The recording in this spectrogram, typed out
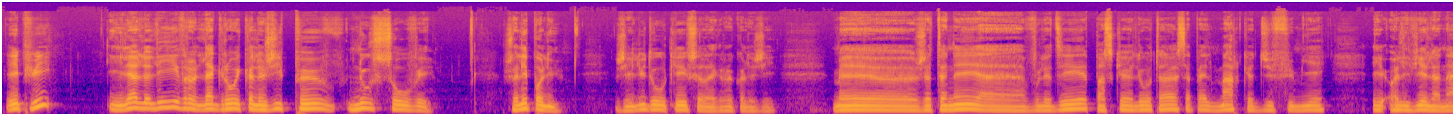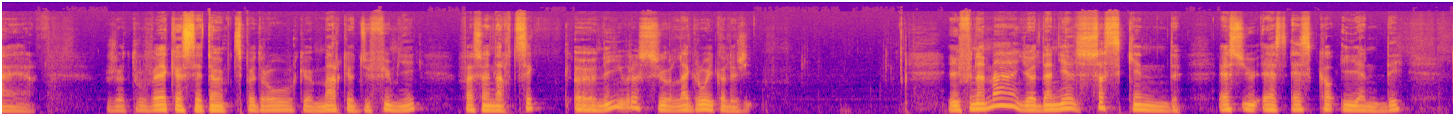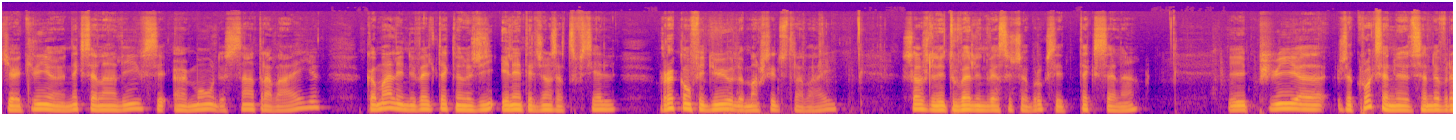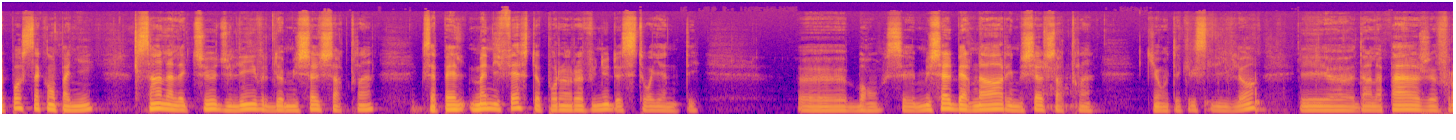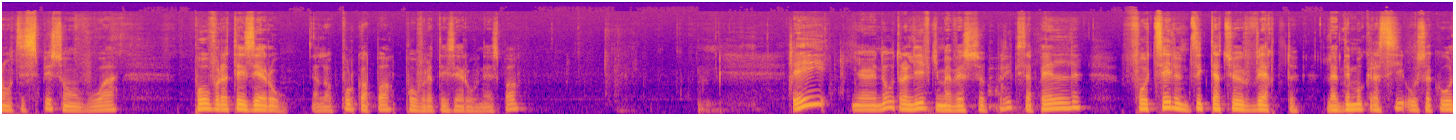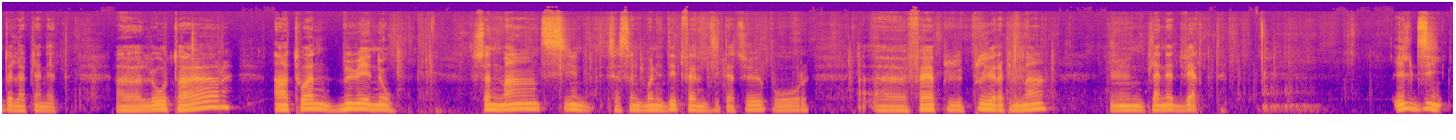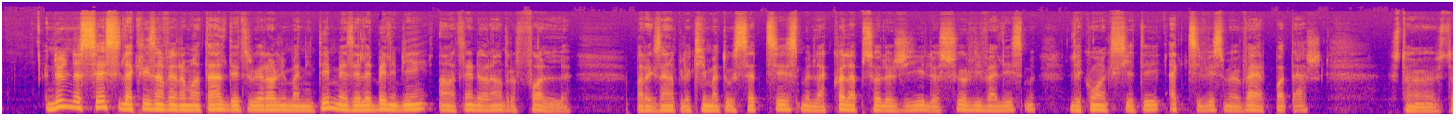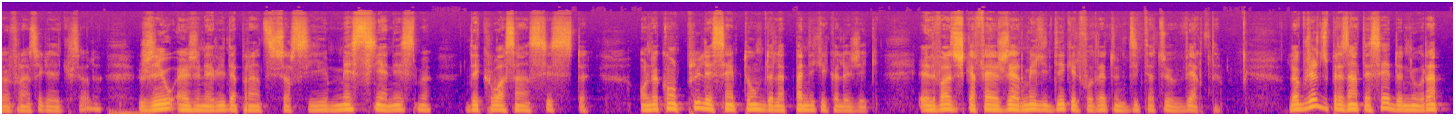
Et puis, il a le livre L'agroécologie peut nous sauver. Je ne l'ai pas lu. J'ai lu d'autres livres sur l'agroécologie. Mais euh, je tenais à vous le dire parce que l'auteur s'appelle Marc Dufumier et Olivier Lenaire. Je trouvais que c'était un petit peu drôle que Marc Dufumier fasse un article, un livre sur l'agroécologie. Et finalement, il y a Daniel Suskind, S-U-S-S-K-I-N-D, qui a écrit un excellent livre, c'est Un monde sans travail, comment les nouvelles technologies et l'intelligence artificielle reconfigurent le marché du travail. Ça, je l'ai trouvé à l'Université de Sherbrooke, c'est excellent. Et puis, euh, je crois que ça ne, ça ne devrait pas s'accompagner sans la lecture du livre de Michel Chartrand qui s'appelle Manifeste pour un revenu de citoyenneté. Euh, bon, c'est Michel Bernard et Michel Chartrand qui ont écrit ce livre-là. Et euh, dans la page frontispice, on voit pauvreté zéro. Alors pourquoi pas pauvreté zéro, n'est-ce pas? Et il y a un autre livre qui m'avait surpris qui s'appelle Faut-il une dictature verte? La démocratie au secours de la planète. Alors, l'auteur, Antoine Bueno, se demande si ce serait une bonne idée de faire une dictature pour euh, faire plus, plus rapidement une planète verte. Il dit Nul ne sait si la crise environnementale détruira l'humanité, mais elle est bel et bien en train de rendre folle. Par exemple, le climato-sceptisme, la collapsologie, le survivalisme, l'éco-anxiété, activisme vert potache. C'est un, Français qui a écrit ça. Géo-ingénierie d'apprentis sorciers, messianisme décroissanciste. On ne compte plus les symptômes de la panique écologique. Elle va jusqu'à faire germer l'idée qu'il faudrait une dictature verte. L'objet du présent essai est de nous rappeler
